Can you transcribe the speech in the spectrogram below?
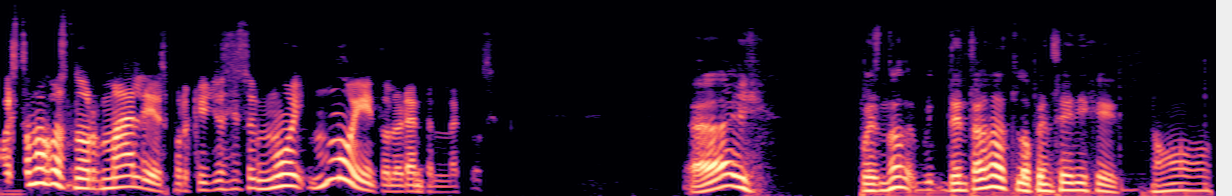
O estómagos normales, porque yo sí soy muy, muy intolerante a la lactosa. Ay, pues no, de entrada lo pensé y dije, no.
